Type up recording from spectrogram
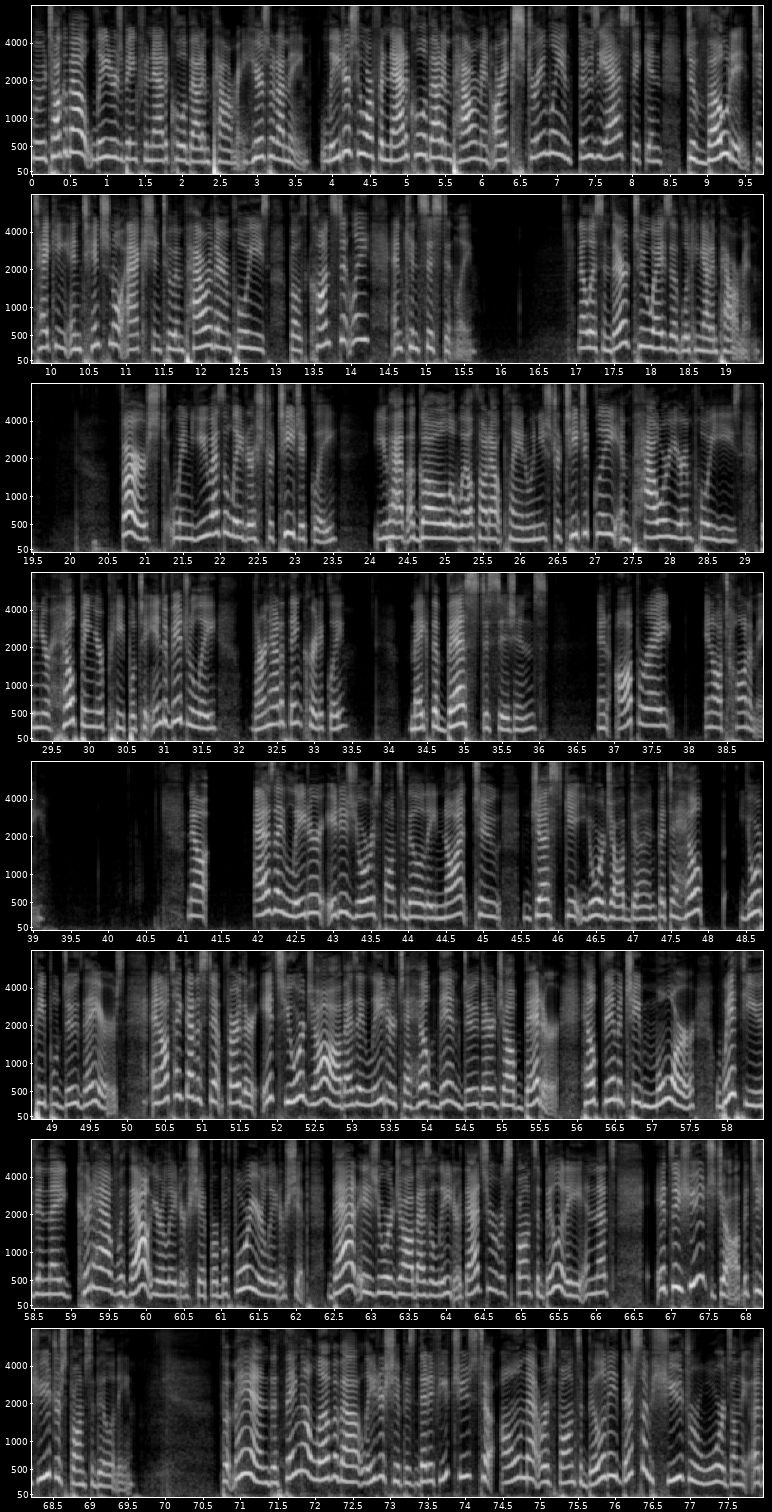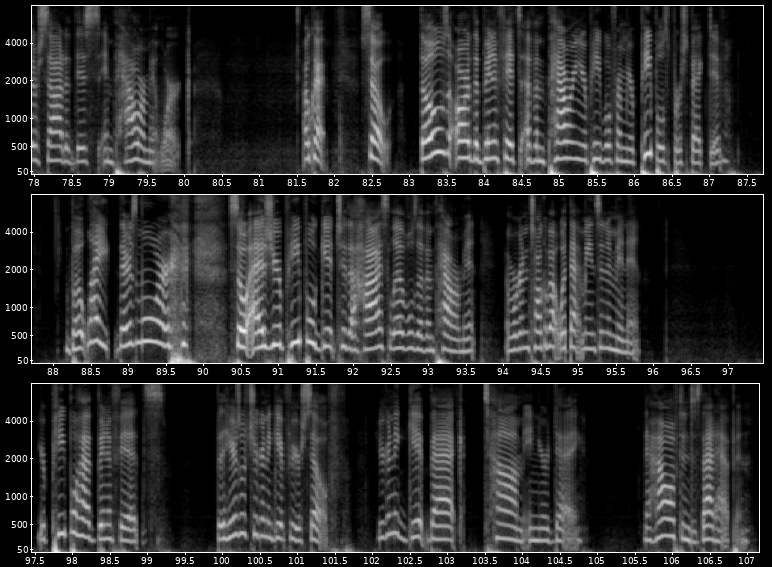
When we talk about leaders being fanatical about empowerment, here's what I mean. Leaders who are fanatical about empowerment are extremely enthusiastic and devoted to taking intentional action to empower their employees both constantly and consistently. Now, listen, there are two ways of looking at empowerment. First, when you as a leader strategically you have a goal, a well thought out plan. When you strategically empower your employees, then you're helping your people to individually learn how to think critically, make the best decisions, and operate in autonomy. Now, as a leader, it is your responsibility not to just get your job done, but to help your people do theirs. And I'll take that a step further. It's your job as a leader to help them do their job better, help them achieve more with you than they could have without your leadership or before your leadership. That is your job as a leader. That's your responsibility. And that's, it's a huge job, it's a huge responsibility. But man, the thing I love about leadership is that if you choose to own that responsibility, there's some huge rewards on the other side of this empowerment work. Okay, so those are the benefits of empowering your people from your people's perspective. But wait, there's more. so, as your people get to the highest levels of empowerment, and we're going to talk about what that means in a minute, your people have benefits but here's what you're going to get for yourself you're going to get back time in your day. Now, how often does that happen?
